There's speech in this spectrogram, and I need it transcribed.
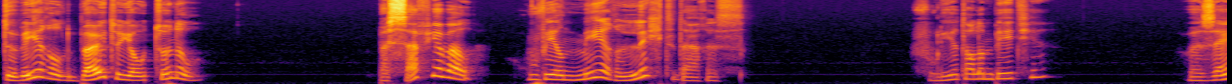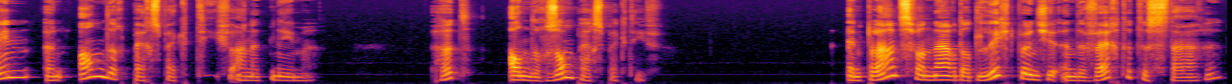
De wereld buiten jouw tunnel. Besef je wel hoeveel meer licht daar is? Voel je het al een beetje? We zijn een ander perspectief aan het nemen. Het andersom perspectief. In plaats van naar dat lichtpuntje in de verte te staren,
